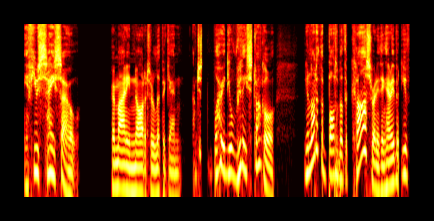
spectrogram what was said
If you say so. Hermione gnawed at her lip again. I'm just worried you'll really struggle. You're not at the bottom of the class or anything, Harry, but you've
